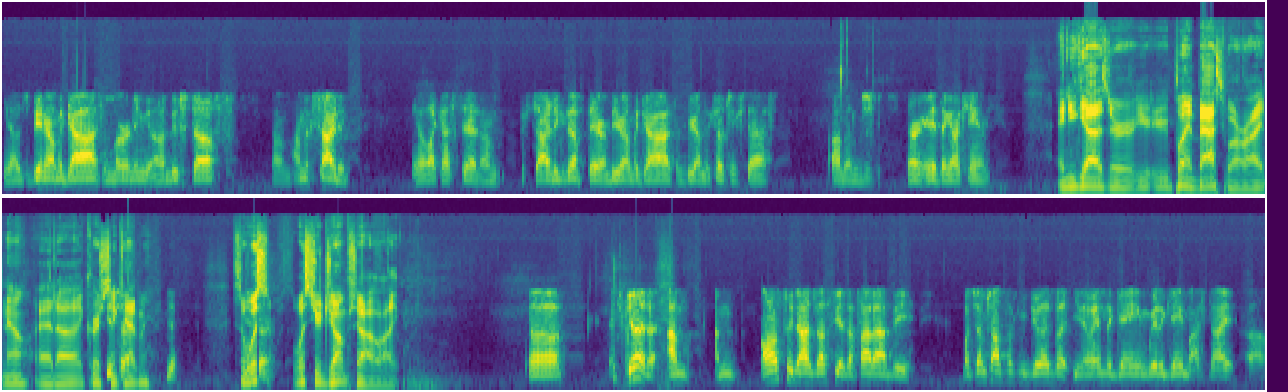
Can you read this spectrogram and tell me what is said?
you know, just being around the guys and learning uh, new stuff. Um, I'm excited. You know, like I said, I'm excited to get up there and be around the guys and be around the coaching staff. Um, and just learn anything I can. And you guys are you're playing basketball right now at uh, Christian yes, Academy. Yep. So yes, what's sir. what's your jump shot like? Uh, it's good. I'm I'm honestly not as rusty as I thought I'd be. My jump shot's looking good, but you know, in the game, we had a game last night. Um,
